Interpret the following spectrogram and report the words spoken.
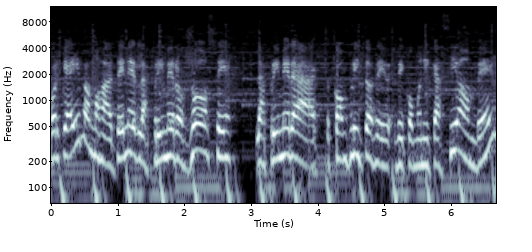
porque ahí vamos a tener los primeros roces, las primeras conflictos de, comunicación, ¿ves?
